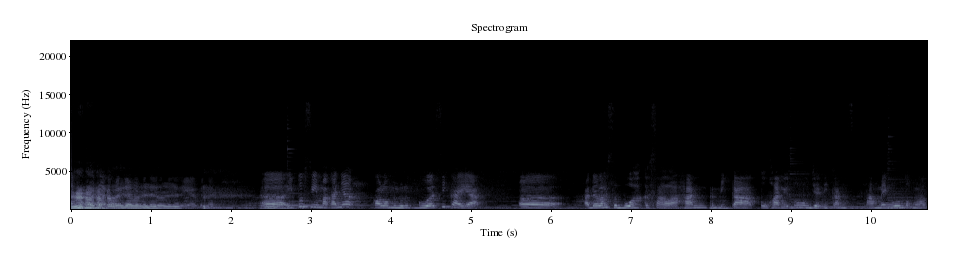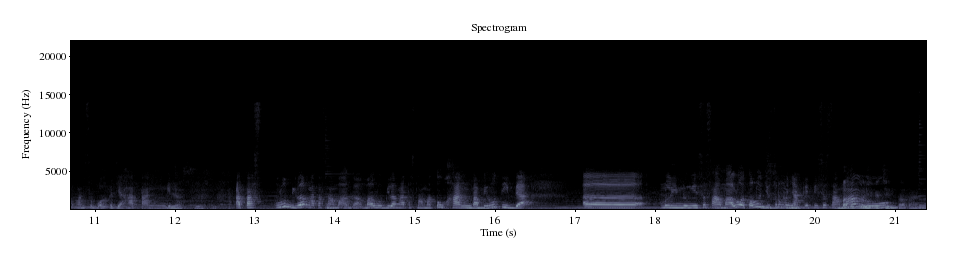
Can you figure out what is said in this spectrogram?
iya, iya. iya. Iya. Eh, itu sih makanya kalau menurut gua sih kayak eh, adalah sebuah kesalahan Hmm. ketika Tuhan itu lu jadikan tameng lu untuk melakukan sebuah kejahatan gitu. Yes, yes, yes. Atas lu bilang atas nama agama, lu bilang atas nama Tuhan, Hmm. tapi lu tidak eh, melindungi sesama lu atau lu justru Hmm. menyakiti Balik sesama lagi ke lu. cinta tadi.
